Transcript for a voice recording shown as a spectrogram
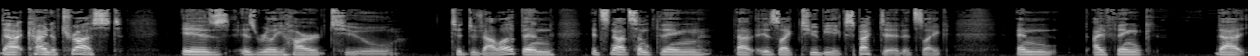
that kind of trust is is really hard to to develop. And it's not something that is like to be expected. It's like and i think that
